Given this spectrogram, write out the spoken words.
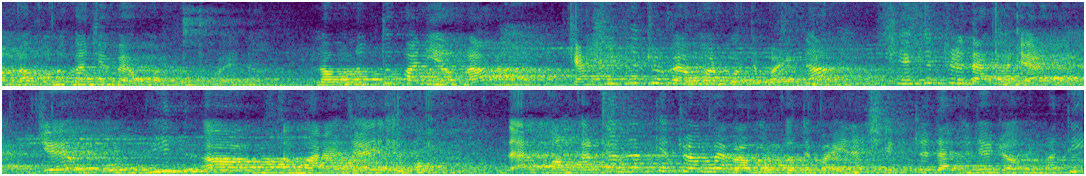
আমরা কোনো কাজে ব্যবহার করতে পারি না। লবণাক্ত পানি আমরা চাষের ক্ষেত্রে ব্যবহার করতে পারি না। সেক্ষেত্রে দেখা যায় যে উদ্ভিদ মারা যায় এবং কলকারখানার ক্ষেত্রে আমরা ব্যবহার করতে পারি না। সেক্ষেত্রে দেখা যায় যন্ত্রপাতি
